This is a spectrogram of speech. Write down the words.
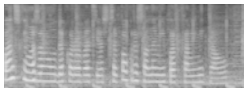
Pączki możemy udekorować jeszcze pokruszonymi płatkami migdałów.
